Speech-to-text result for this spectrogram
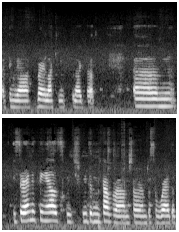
I think we are very lucky like that. Um, is there anything else which we didn't cover? I'm sorry, I'm just aware that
